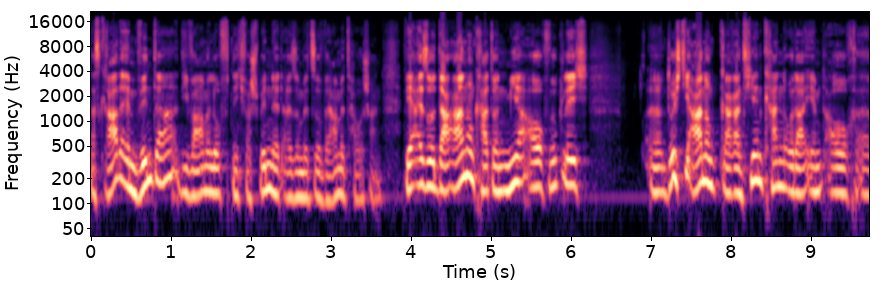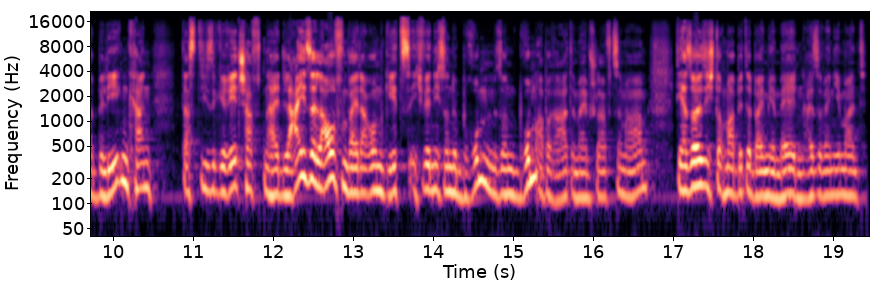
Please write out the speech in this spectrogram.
dass gerade im Winter die warme Luft nicht verschwindet, also mit so Wärmetauschern. Wer also da Ahnung hat und mir auch wirklich durch die Ahnung garantieren kann oder eben auch äh, belegen kann, dass diese Gerätschaften halt leise laufen, weil darum geht's. Ich will nicht so eine Brumm, so einen Brummapparat in meinem Schlafzimmer haben. Der soll sich doch mal bitte bei mir melden. Also wenn jemand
